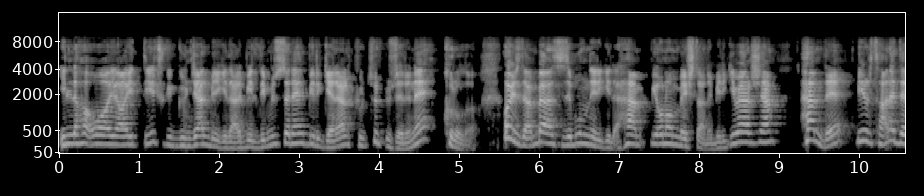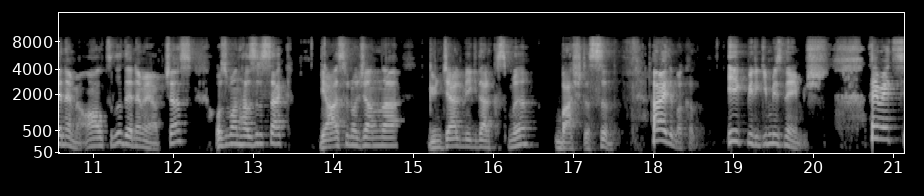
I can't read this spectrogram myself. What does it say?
illa o aya ait değil çünkü güncel bilgiler bildiğimiz üzere bir genel kültür üzerine kurulu. O yüzden ben size bununla ilgili hem bir 10-15 tane bilgi vereceğim hem de bir tane deneme, altılı deneme yapacağız. O zaman hazırsak Yasin Hocam'la güncel bilgiler kısmı başlasın. Haydi bakalım. İlk bilgimiz neymiş? Evet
